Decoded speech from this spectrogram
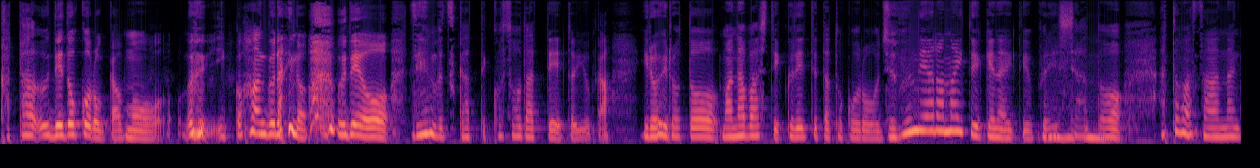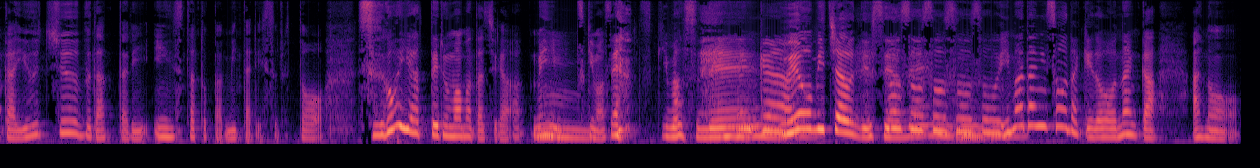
片腕どころかもう一個半ぐらいの腕を全部使って子育てというかいろいろと学ばしてくれてたところを自分でやらないといけないというプレッシャーと、あとはさなんか YouTube だったりインスタとか見たりするとすごいやってるママたちが目につきません、つきますね。上を見ちゃうんですよね。そうそうそうそういまだにそうだけどなんかあの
